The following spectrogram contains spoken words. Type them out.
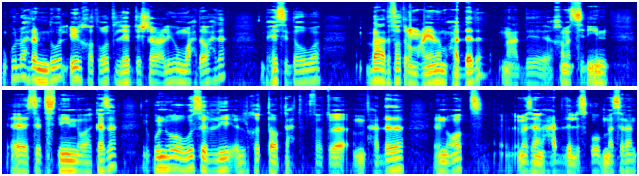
وكل واحدة من دول إيه الخطوات اللي هي بتشتغل عليهم واحدة واحدة بحيث إن هو بعد فترة معينة محددة بعد خمس سنين آه، ست سنين وهكذا يكون هو وصل للخطة بتاعته. فبتبقى متحددة النقاط مثلا نحدد ال scope مثلا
